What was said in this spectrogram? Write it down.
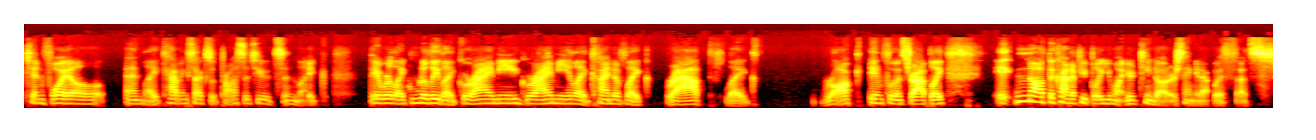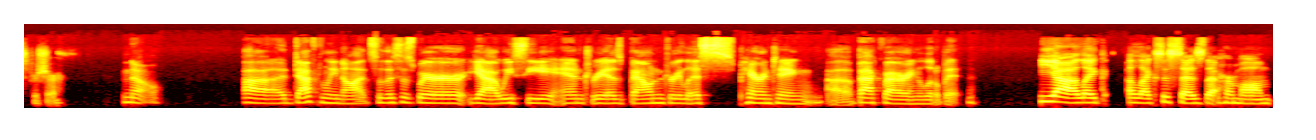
tinfoil and like having sex with prostitutes and like they were like really like grimy, grimy, like kind of like rap, like rock influenced rap. Like it, not the kind of people you want your teen daughters hanging out with. That's for sure. No, uh, definitely not. So this is where, yeah, we see Andrea's boundaryless parenting uh, backfiring a little bit. Yeah, like Alexis says that her mom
